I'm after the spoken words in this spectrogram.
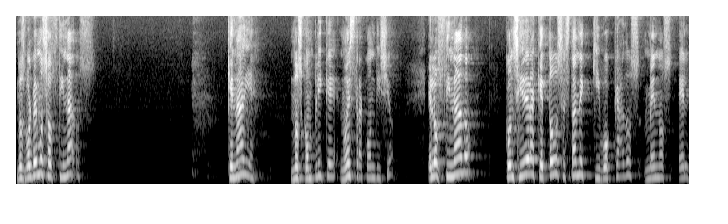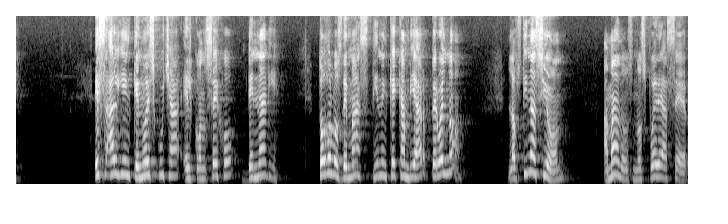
nos volvemos obstinados. Que nadie nos complique nuestra condición. El obstinado considera que todos están equivocados menos él. Es alguien que no escucha el consejo de nadie. Todos los demás tienen que cambiar, pero él no. La obstinación, amados, nos puede hacer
